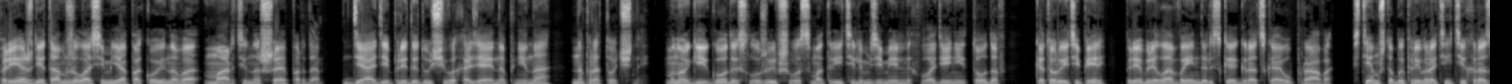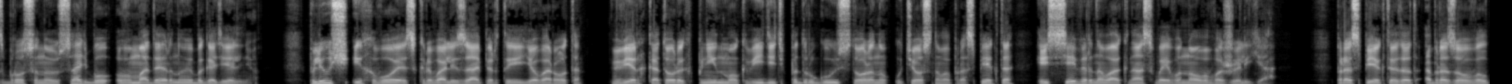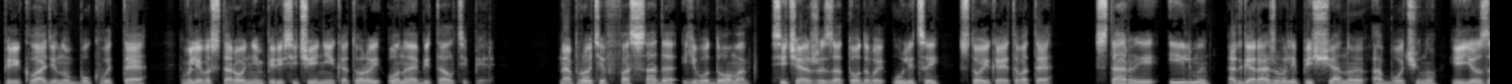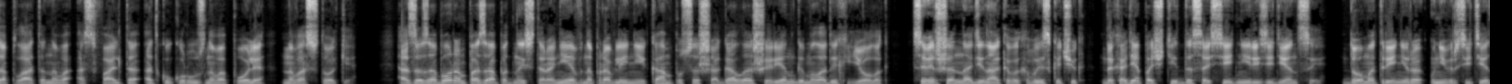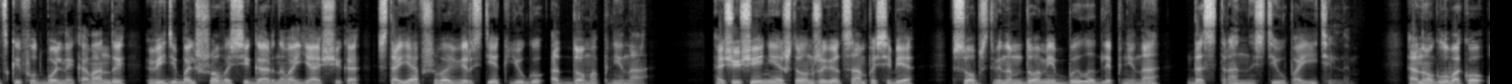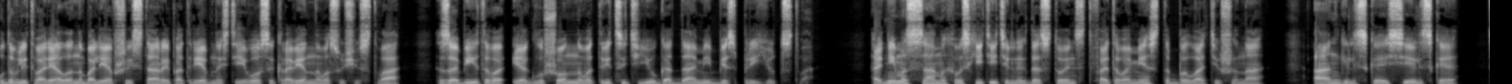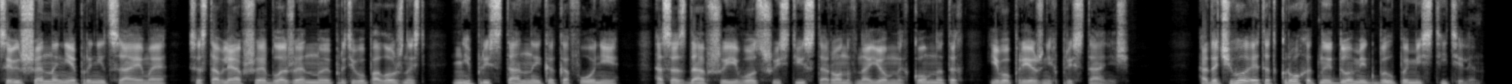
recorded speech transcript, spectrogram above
Прежде там жила семья покойного Мартина Шепарда, дяди предыдущего хозяина Пнина на Проточной, многие годы служившего смотрителем земельных владений Тодов, которые теперь приобрела Вейндельская городская управа, с тем, чтобы превратить их разбросанную усадьбу в модерную богадельню. Плющ и хвоя скрывали запертые ее ворота, вверх которых Пнин мог видеть по другую сторону Утесного проспекта из северного окна своего нового жилья. Проспект этот образовывал перекладину буквы «Т», в левостороннем пересечении которой он и обитал теперь. Напротив фасада его дома, сейчас же за Тодовой улицей, стойка этого «Т», старые ильмы отгораживали песчаную обочину ее заплатанного асфальта от кукурузного поля на востоке. А за забором по западной стороне в направлении кампуса шагала шеренга молодых елок, совершенно одинаковых выскочек, доходя почти до соседней резиденции, дома тренера университетской футбольной команды в виде большого сигарного ящика, стоявшего в версте к югу от дома Пнина. Ощущение, что он живет сам по себе, в собственном доме, было для Пнина до странности упоительным. Оно глубоко удовлетворяло наболевшей старой потребности его сокровенного существа, забитого и оглушенного тридцатью годами бесприютства. Одним из самых восхитительных достоинств этого места была тишина, ангельская, сельская, совершенно непроницаемая, составлявшая блаженную противоположность непрестанной какофонии, а создавшей его с шести сторон в наемных комнатах его прежних пристанищ. А до чего этот крохотный домик был поместителен?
